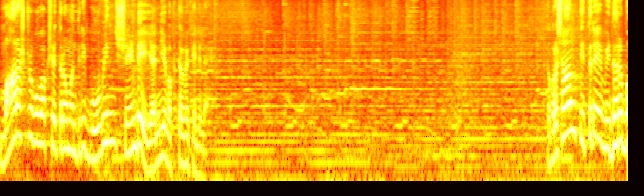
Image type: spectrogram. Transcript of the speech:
महाराष्ट्र गोवा क्षेत्रमंत्री गोविंद शेंडे यांनी वक्तव्य केलेलं आहे. तर प्रशांत तित्रे विदर्भ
